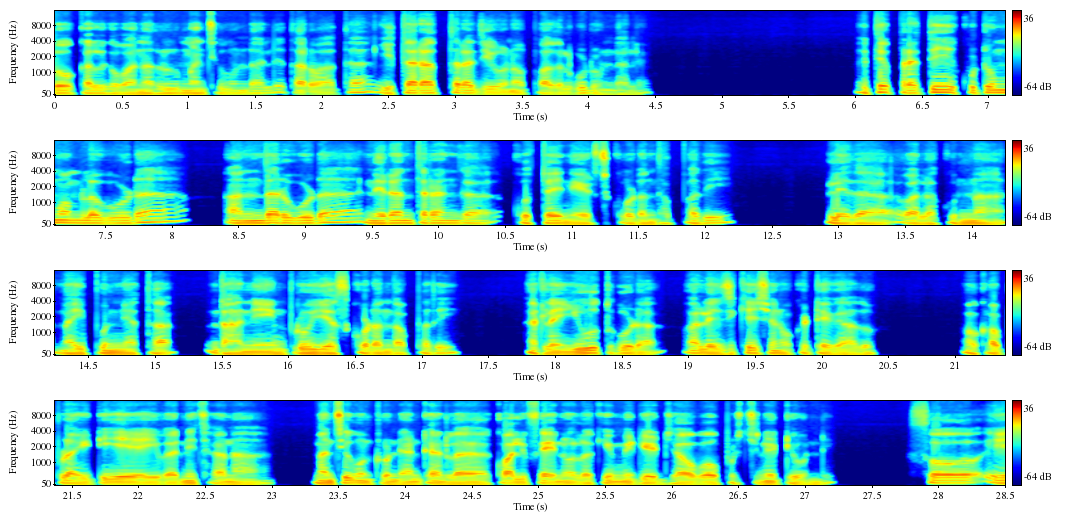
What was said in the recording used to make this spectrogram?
లోకల్గా వనరులు మంచిగా ఉండాలి తర్వాత ఇతరత్ర జీవనోపాధులు కూడా ఉండాలి. అయితే ప్రతి కుటుంబంలో కూడా అందరూ కూడా నిరంతరంగా కొత్తవి నేర్చుకోవడం తప్పది. లేదా వాళ్ళకున్న నైపుణ్యత దాన్ని ఇంప్రూవ్ చేసుకోవడం తప్పది. అట్లా యూత్ కూడా వాళ్ళ ఎడ్యుకేషన్ ఒకటే కాదు. ఒకప్పుడు ఐటీఏ ఇవన్నీ చాలా మంచిగా ఉంటుండే. అంటే అట్లా క్వాలిఫై అయిన వాళ్ళకి ఇమీడియట్ జాబ్ ఆపర్చునిటీ ఉంది. సో ఏ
